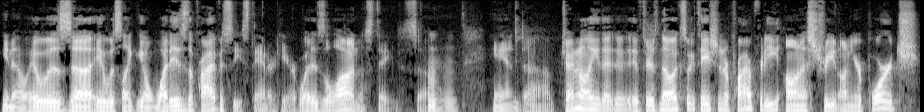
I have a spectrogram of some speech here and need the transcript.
you know, it was uh, it was like, you know, what is the privacy standard here? What is the law in the state? So, Mhm. and uh, generally, that if there's no expectation of property on a street on your porch,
